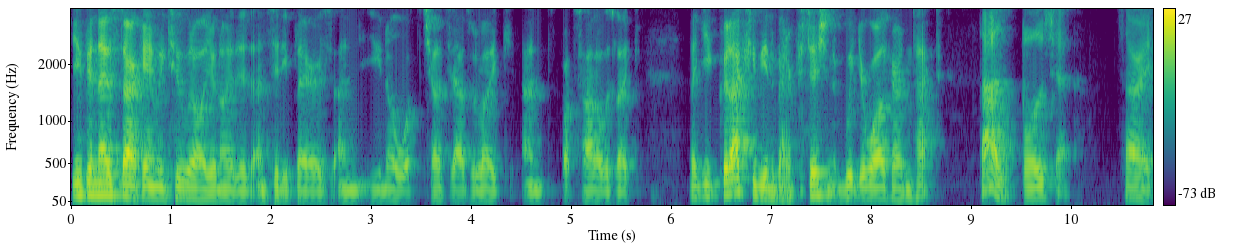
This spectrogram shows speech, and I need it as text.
you can now start game week two with all United and City players, and you know what the Chelsea lads were like and what Salah was like. Like you could actually be in a better position with your wild card intact. that is bullshit. Sorry,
